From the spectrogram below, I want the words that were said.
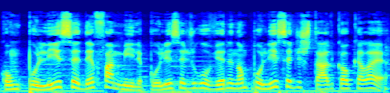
como polícia de família, polícia de governo e não polícia de Estado, que é o que ela é,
